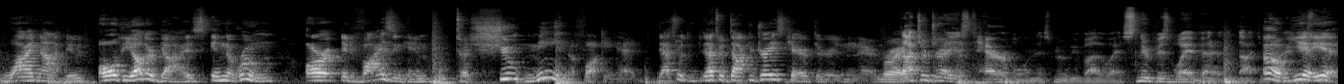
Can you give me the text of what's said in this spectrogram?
why not, dude? All the other guys in the room are advising him to shoot me in the fucking head. That's what that's what Dr. Dre's character is in there. Right. Dr. Dre is terrible in this movie, by the way. Snoop is way better than Dr. Oh Dre. yeah, yeah.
